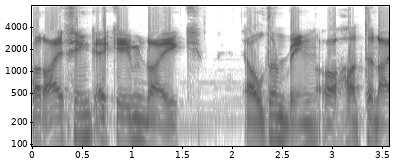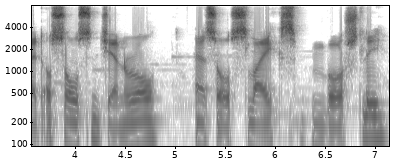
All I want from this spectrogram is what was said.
But I think a game like Elden Ring or Hunt the Night or Souls in general, and Souls likes mostly,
